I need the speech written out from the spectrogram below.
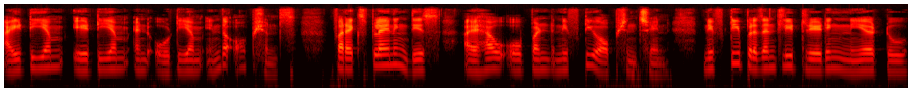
ITM, ATM and OTM in the options. For explaining this, I have opened Nifty option chain. Nifty presently trading near to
